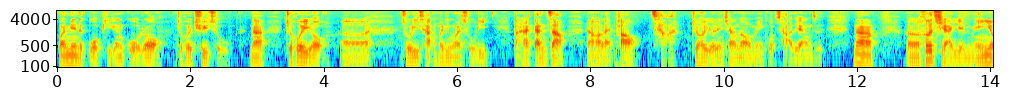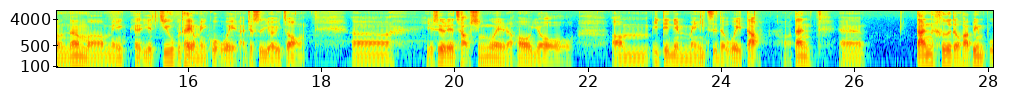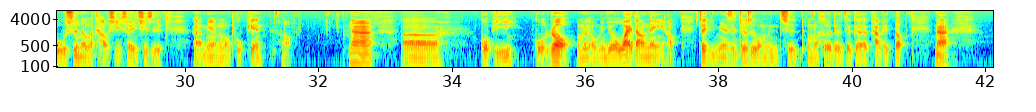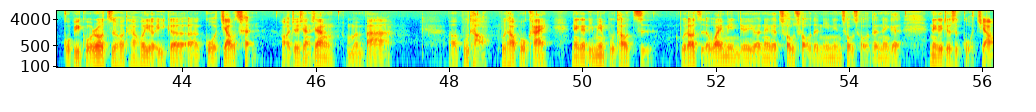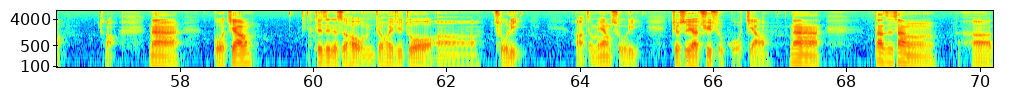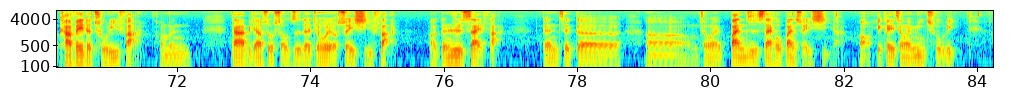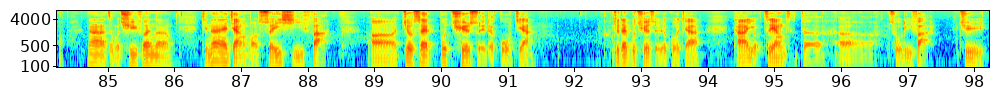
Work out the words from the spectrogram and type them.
外面的果皮跟果肉就会去除，那就会有呃处理厂会另外处理，把它干燥，然后来泡茶，就会有点像那种莓果茶这样子。那呃喝起来也没有那么莓，呃也几乎不太有莓果味了，就是有一种呃也是有点草腥味，然后有嗯一点点梅子的味道。哦但呃，单喝的话并不是那么讨喜，所以其实呃没有那么普遍。哦，那呃果皮果肉，我们我们由外到内哈，这里面是就是我们吃我们喝的这个咖啡豆。那果皮果肉之后，它会有一个呃果胶层哦，就想象我们把呃葡萄葡萄剥开，那个里面葡萄籽。葡萄籽的外面就有那个稠稠的、黏黏稠稠的那个，那个就是果胶。哦，那果胶在这个时候我们就会去做呃处理。哦，怎么样处理？就是要去除果胶。那大致上呃咖啡的处理法，我们大家比较所熟知的就会有水洗法啊，跟日晒法，跟这个。呃，我们称为半日晒或半水洗啦，哦，也可以称为蜜处理。哦，那怎么区分呢？简单来讲，哦，水洗法，呃，就在不缺水的国家，就在不缺水的国家，它有这样子的呃处理法去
